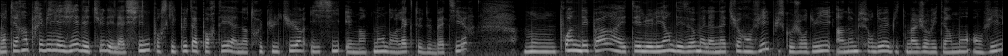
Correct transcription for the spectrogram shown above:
Mon terrain privilégié d'étude est la Chine pour ce qu'il peut apporter à notre culture ici et maintenant dans l'acte de bâtir. Mon point de départ a été le lien des hommes à la nature en ville, puisqu'aujourd'hui, un homme sur deux habite majoritairement en ville,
